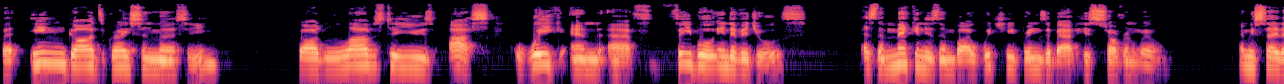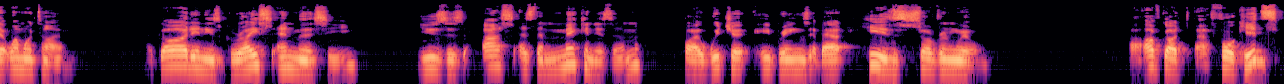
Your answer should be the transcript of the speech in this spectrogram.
But in God's grace and mercy, God loves to use us, weak and uh, feeble individuals, as the mechanism by which He brings about His sovereign will. Let me say that one more time. God, in His grace and mercy, uses us as the mechanism by which he brings about his sovereign will. Uh, I've got uh, four kids,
